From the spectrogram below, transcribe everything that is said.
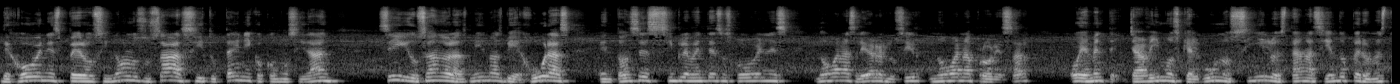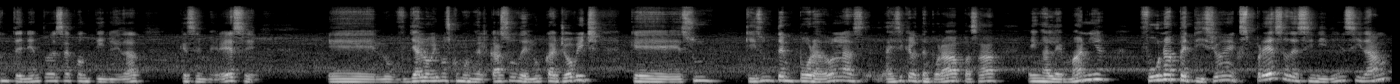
de jóvenes, pero si no los usas, si tu técnico como Zidane sigue usando las mismas viejuras, entonces simplemente esos jóvenes no van a salir a relucir, no van a progresar. Obviamente, ya vimos que algunos sí lo están haciendo, pero no están teniendo esa continuidad que se merece. Eh, ya lo vimos como en el caso de Luka Jovic, que, es un, que hizo un temporadón, las, ahí sí que la temporada pasada en Alemania, fue una petición expresa de Zinedine Zidane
